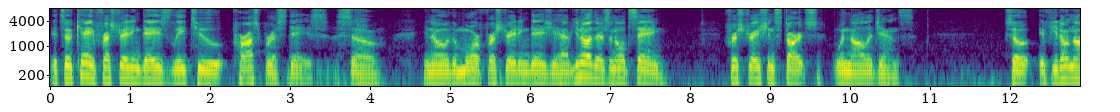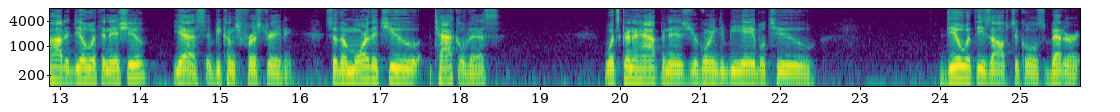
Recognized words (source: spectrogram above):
it's okay. Frustrating days lead to prosperous days. So, you know, the more frustrating days you have, you know, there's an old saying frustration starts when knowledge ends. So, if you don't know how to deal with an issue, yes, it becomes frustrating. So, the more that you tackle this, what's going to happen is you're going to be able to deal with these obstacles better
